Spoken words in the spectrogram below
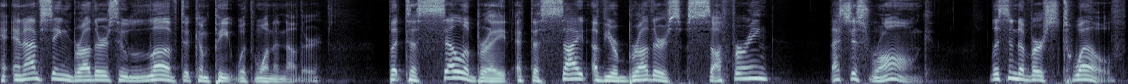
and I've seen brothers who love to compete with one another. But to celebrate at the sight of your brother's suffering, that's just wrong. Listen to verse 12.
